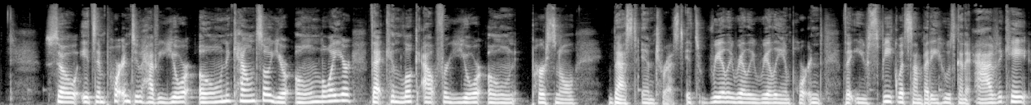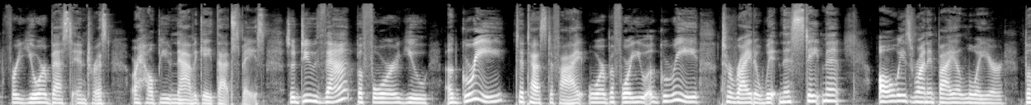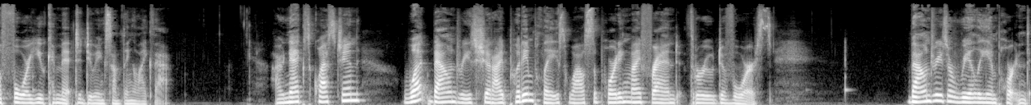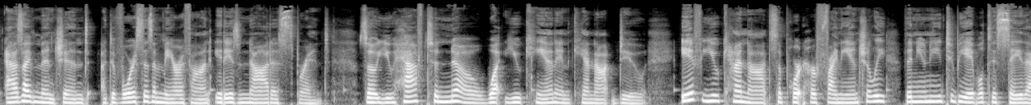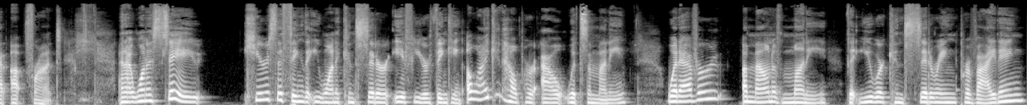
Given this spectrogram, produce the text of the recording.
So it's important to have your own counsel, your own lawyer that can look out for your own personal best interest. It's really, really, really important that you speak with somebody who's going to advocate for your best interest or help you navigate that space. So do that before you agree to testify or before you agree to write a witness statement. Always run it by a lawyer before you commit to doing something like that. Our next question What boundaries should I put in place while supporting my friend through divorce? Boundaries are really important. As I've mentioned, a divorce is a marathon, it is not a sprint. So you have to know what you can and cannot do. If you cannot support her financially, then you need to be able to say that up front. And I want to say, here's the thing that you want to consider if you're thinking, oh, I can help her out with some money. Whatever amount of money that you are considering providing,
